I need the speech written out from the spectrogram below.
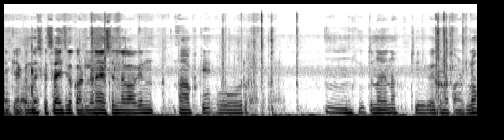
क्या करना इसके साइज़ का काट लेना है ऐसे लगा के नाप के और इतना है ना, ठीक है, इतना काट लो।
